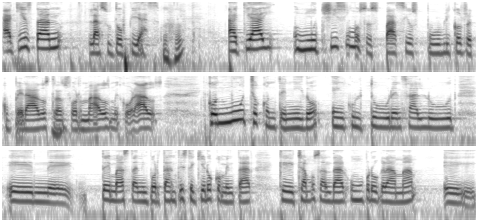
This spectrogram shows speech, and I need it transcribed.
aquí están las utopías. Aquí hay muchísimos espacios públicos recuperados, transformados, mejorados, con mucho contenido en cultura, en salud, en eh, temas tan importantes. Te quiero comentar que echamos a andar un programa eh,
